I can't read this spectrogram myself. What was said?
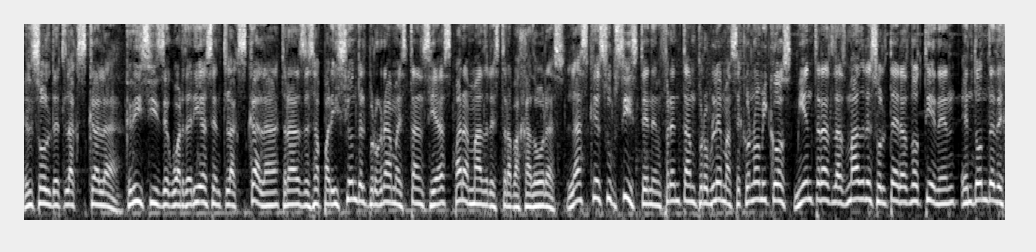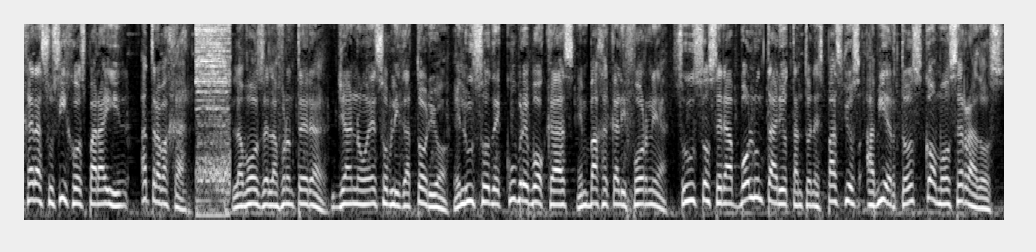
El sol de Tlaxcala. Crisis de guarderías en Tlaxcala tras desaparición del programa Estancias para madres trabajadoras. Las que subsisten enfrentan problemas económicos mientras las madres solteras no tienen en dónde dejar a sus hijos para ir a trabajar. La voz de la frontera. Ya no es obligatorio el uso de cubrebocas en Baja California. Su uso será voluntario tanto en espacios abiertos como cerrados.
